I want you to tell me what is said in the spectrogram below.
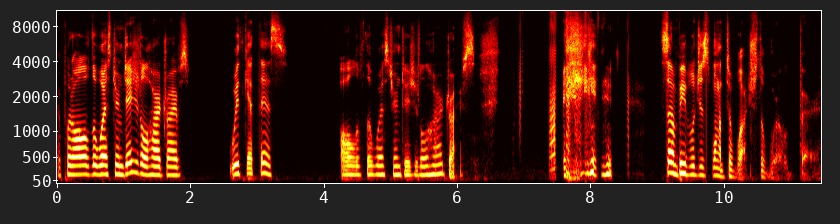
I put all of the Western Digital hard drives with, get this, all of the Western Digital hard drives. Some people just want to watch the world burn.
